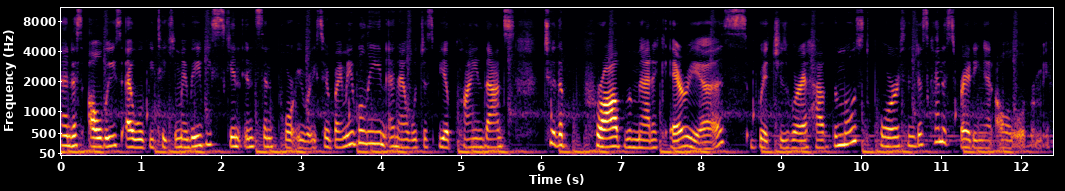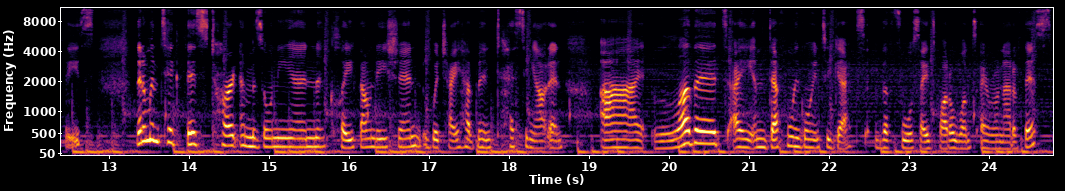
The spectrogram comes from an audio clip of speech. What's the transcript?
And as always, I will be taking my Baby Skin Instant Pore Eraser by Maybelline and I will just be applying that to the problematic areas, which is where I have the most pores and just kind of spreading it all over my face. Then I'm going to take this Tarte Amazonian Clay Foundation, which I have been testing out and I love it. I am definitely going to get the full size bottle once I run out of this.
